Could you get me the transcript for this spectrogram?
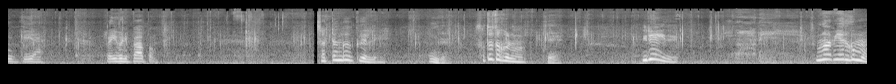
ஓகேயா ட்ரை பண்ணி பார்ப்போம். சத்தம் கேட்குது இல்லை இங்க சத்தத்தை கொள்ளுங்க கே. இதே. இது சுனாமியா இருக்குமோ?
